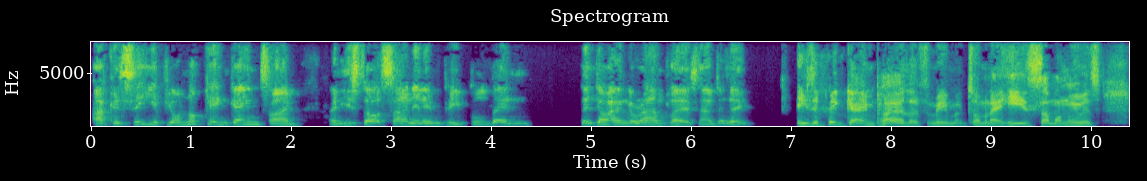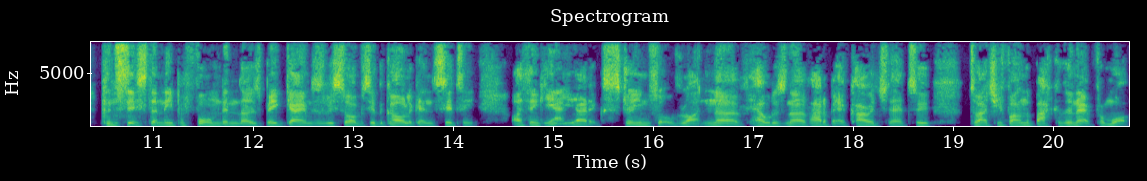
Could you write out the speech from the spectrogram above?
I could see if you're not getting game time and you start signing in people, then they don't hang around players now, do they? He's a big game player, though, for me, McTominay. He is someone who has consistently performed in those big games, as we saw, obviously, the goal against City. I think he, Yeah. he had extreme sort of like nerve, held his nerve, had a bit of courage there to to actually find the back of the net from what,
